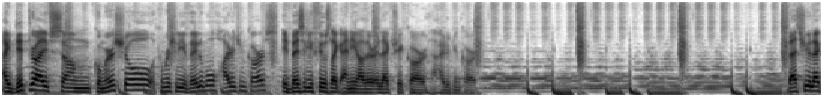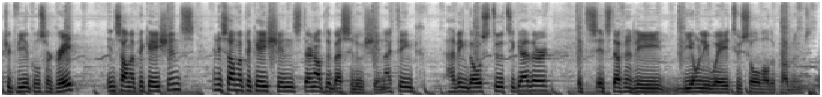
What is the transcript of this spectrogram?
I did drive some commercial, commercially available hydrogen cars. It basically feels like any other electric car, a hydrogen car. Battery electric vehicles are great in some applications and in some applications they're not the best solution. I think having those two together, it's, it's definitely the only way to solve all the problems.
